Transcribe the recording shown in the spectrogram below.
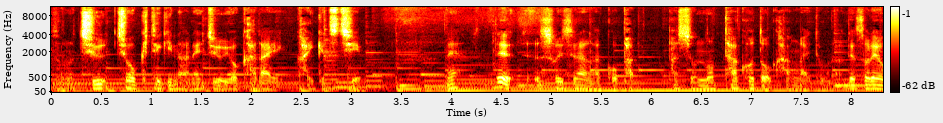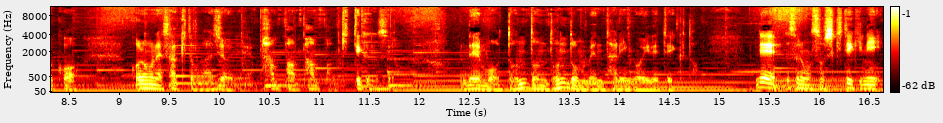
その中長期的なね、重要課題解決チーム。ね、でそいつらがこうパパッション乗ったことを考えてもらう。でそれをこうこれもねさっきと同じようにねパンパンパンパン切っていくんですよ。でもうどんどんどんどんメンタリングを入れていくと。でそれも組織的に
